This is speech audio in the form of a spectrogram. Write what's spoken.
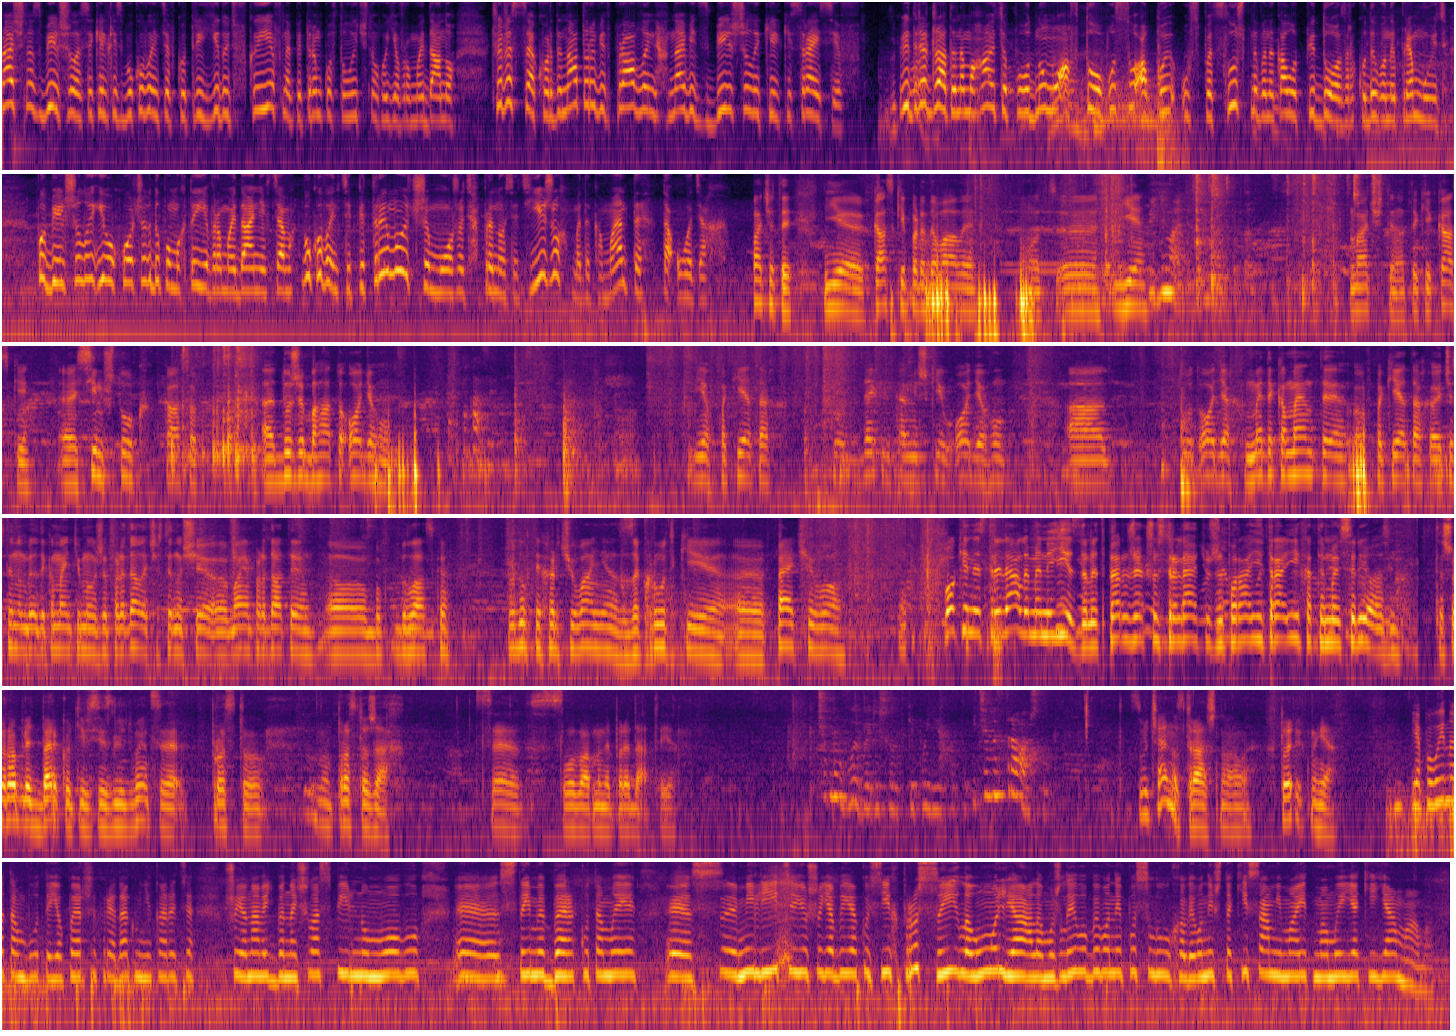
Значно збільшилася кількість буковинців, котрі їдуть в Київ на підтримку столичного Євромайдану. Через це координатори відправлень навіть збільшили кількість рейсів. Відряджати намагаються по одному автобусу, аби у спецслужб не виникало підозр, куди вони прямують. Побільшало і охочих допомогти євромайданівцям. Буковинці підтримують чи можуть, приносять їжу, медикаменти та одяг. Бачите, є каски передавали. От, е, є. Бачите, от такі каски, е, сім штук касок, е, дуже багато одягу. Є в пакетах, тут декілька мішків одягу. Тут одяг, медикаменти в пакетах. Е, Частину медикаментів ми вже передали, частину ще маємо передати, будь ласка. Продукти харчування, закрутки, печиво. Поки не стріляли, ми не їздили. Тепер, уже, якщо стріляють, вже пора і їхати. Ми серйозно. Те, що роблять беркутівці з людьми, це просто, ну, просто жах. Це словами не передати. Я. Чому ви вирішили таки поїхати? І чи не страшно? Звичайно, страшно, але хто як не я. Я повинна там бути. Я в перших рядах мені кажеться, що я навіть би знайшла спільну мову е, з тими беркутами, е, з міліцією, що я би якось їх просила, умоляла. Можливо, би вони послухали. Вони ж такі самі мають мами, як і я, мама.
